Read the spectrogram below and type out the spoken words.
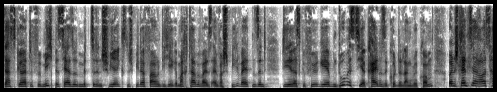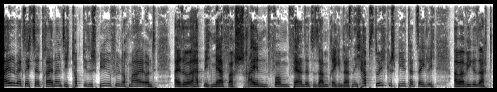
das gehörte für mich bisher so mit zu den schwierigsten Spielerfahrungen, die ich je gemacht habe, weil es einfach Spielwelten sind, die dir das Gefühl geben, du bist hier keine Sekunde lang willkommen. Und dann stellt sich heraus, Heidelberg 1693 toppt dieses Spielgefühl nochmal und also hat mich mehrfach schreiend vom Fernseher zusammenbrechen lassen. Ich hab's durchgespielt tatsächlich, aber wie gesagt,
